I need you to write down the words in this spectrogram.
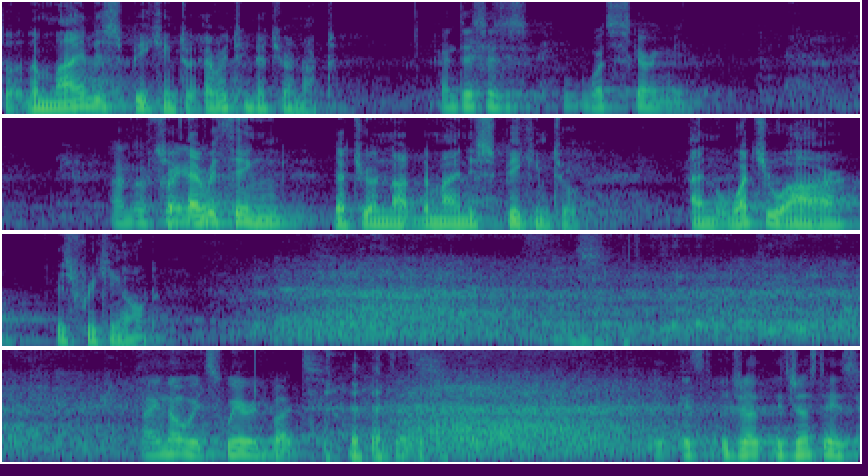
So the mind is speaking to everything that you're not. And this is what's scaring me. I'm afraid. of- everything that you're not, the mind is speaking to. And what you are is freaking out. I know it's weird, but it, it's, it, just, it just is.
